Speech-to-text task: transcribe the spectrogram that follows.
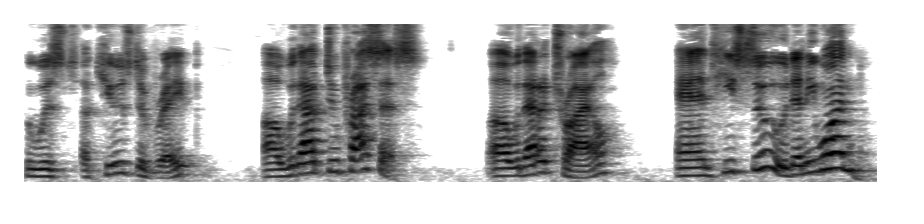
who was accused of rape without due process, without a trial, and he sued and he won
